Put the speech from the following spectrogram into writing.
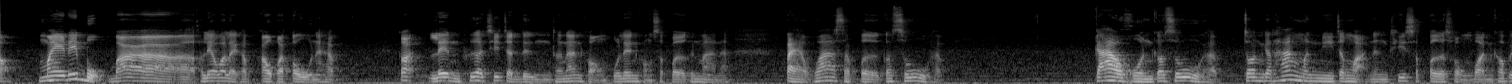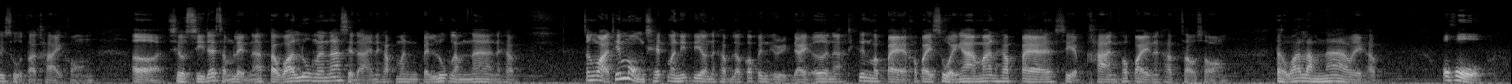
ไม่ได้บุกบ้าเอ่อเขาเรียกว่าอะไรครับ เอาประตูนะครับ ก็เล่นเพื่อที่จะดึงทางด้านของผู้เล่นของสเปอร์ขึ้นมานะ แต่ว่าสเปอร์ก็สู้ครับ 9 คนก็สู้ครับ จนกระทั่งมันมีจังหวะหนึ่งที่สเปอร์ส่งบอลเข้าไปสู่ตาข่ายของเชลซีได้สำเร็จนะ แต่ว่าลูกนั้นน่าเสียดายนะครับ มันเป็นลูกล้ำหน้านะครับ จังหวะที่หม่งเช็ดมานิดเดียวนะครับ แล้วก็เป็นอีริกไดเออร์นะขึ้นมาแปรเข้าไปสวยงามมากนะครับ แปรเสียบคานเข้าไปนะครับเสาสองแต่ว่าล้ำหน้าไปครับ โอ้โห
